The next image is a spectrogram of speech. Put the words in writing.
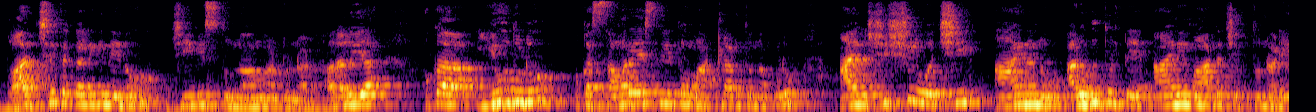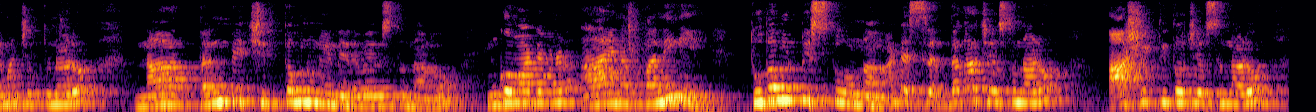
బాధ్యత కలిగి నేను జీవిస్తున్నాను అంటున్నాడు. అలలుయ ఒక యూదుడు ఒక సమరయ స్త్రీతో మాట్లాడుతున్నప్పుడు ఆయన శిష్యులు వచ్చి ఆయనను అడుగుతుంటే ఆయన ఈ మాట చెప్తున్నాడు. ఏమని చెప్తున్నాడు? నా తండ్రి చిత్తమును నేను నెరవేరుస్తున్నాను. ఇంకో మాట ఏమన్నాడు? ఆయన పని తుదముట్టిస్తూ ఉన్నాను. అంటే శ్రద్ధగా చేస్తున్నాడు ఆసక్తితో చేస్తున్నాడు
